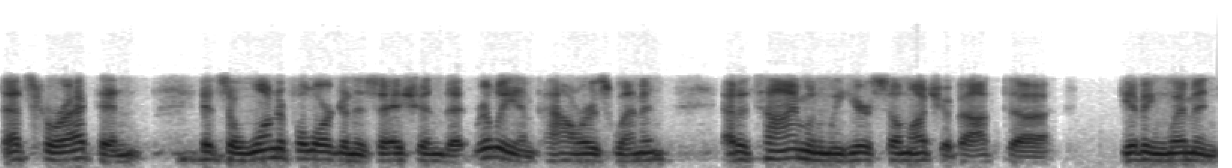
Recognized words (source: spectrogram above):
That's correct. And it's a wonderful organization that really empowers women at a time when we hear so much about uh, giving women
